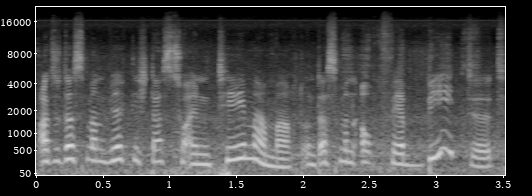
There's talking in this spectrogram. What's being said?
Also, dass man wirklich das zu einem Thema macht und dass man auch verbietet,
